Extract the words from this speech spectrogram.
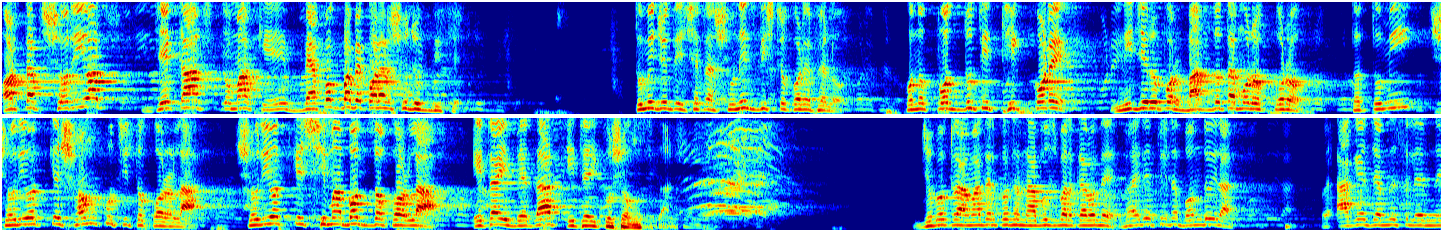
অর্থাৎ শরীয়ত যে কাজ তোমাকে ব্যাপকভাবে করার সুযোগ দিছে। তুমি যদি সেটা সুনির্দিষ্ট করে ফেলো, কোন পদ্ধতি ঠিক করে নিজের উপর বাধ্যতামূলক করো, তো তুমি শরীয়তকে সংকুচিত করলা, শরীয়তকে সীমাবদ্ধ করলা, এটাই বেদাত, এটাই কুসংস্কার। যুবকরা, আমাদের কথা না বুঝবার কারণে, ভাইরে, তুই এটা বন্ধই রাখ। আগে যেমনি ছিল এমনি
